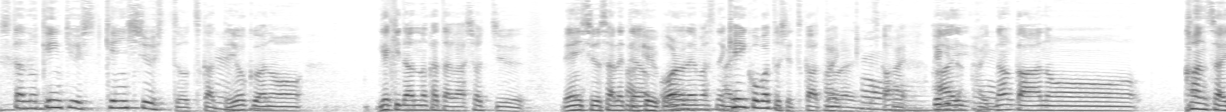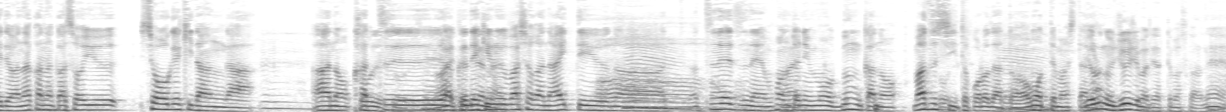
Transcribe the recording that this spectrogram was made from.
下の研究室研修室を使ってよくあの劇団の方がしょっちゅう練習されておられますね、稽古場として使っておられるんですか、はい。はい、なんかあのー関西ではなかなかそういう小劇団が、あの活躍できる場所がないっていうのは常々本当にもう文化の貧しいところだとは思ってました夜の10時までやってますからね、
